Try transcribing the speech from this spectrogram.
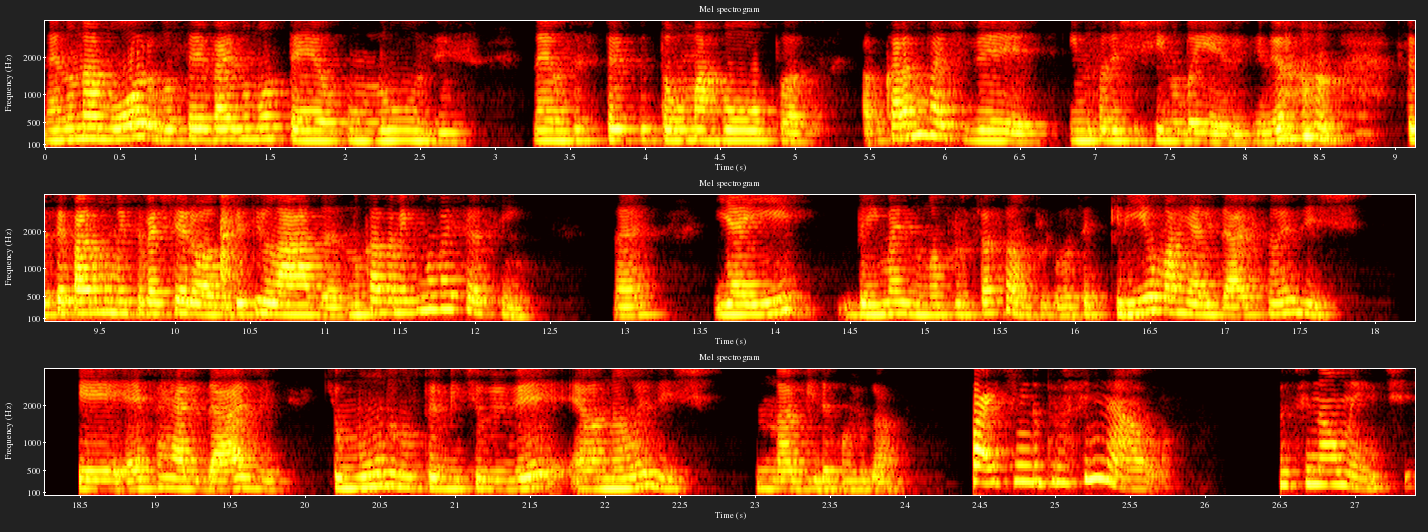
Né? No namoro, você vai no motel com luzes, né? você toma uma roupa, o cara não vai te ver indo fazer xixi no banheiro, entendeu? Você separa um momento, você vai cheirosa, depilada. No casamento não vai ser assim, né? E aí vem mais uma frustração, porque você cria uma realidade que não existe. E essa realidade que o mundo nos permitiu viver, ela não existe na vida conjugal. Partindo para o final, os finalmente.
